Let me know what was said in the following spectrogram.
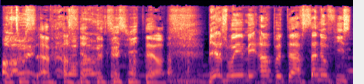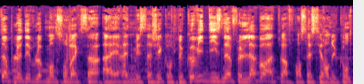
Pour tous à partir de 18h. Bien joué, mais un peu tard. Sanofi stoppe le développement de son vaccin ARN messager contre le Covid-19. Le laboratoire français s'est rendu compte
